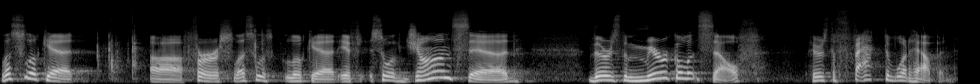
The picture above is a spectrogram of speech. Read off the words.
Let's look at uh, first, let's look at if, so if John said there's the miracle itself, here's the fact of what happened.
